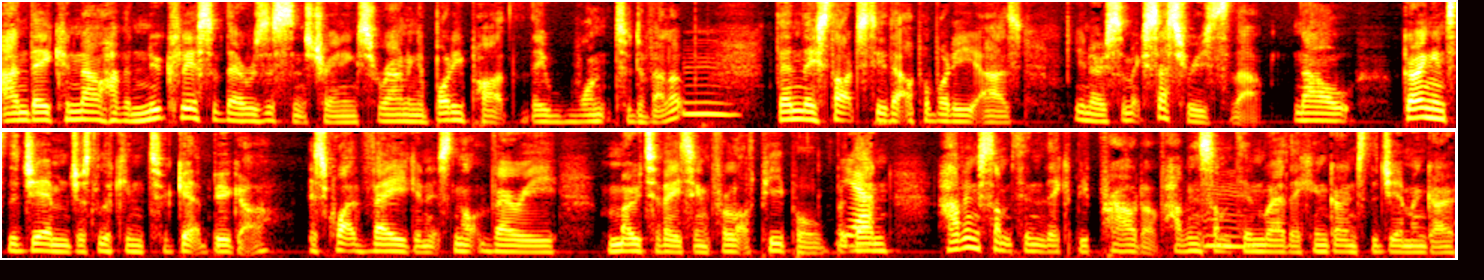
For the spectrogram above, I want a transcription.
And they can now have a nucleus of their resistance training surrounding a body part that they want to develop. Mm. Then they start to see their upper body as, you know, some accessories to that. Now, going into the gym just looking to get bigger is quite vague and it's not very motivating for a lot of people. But Yeah. then having something that they could be proud of, having something where they can go into the gym and go,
